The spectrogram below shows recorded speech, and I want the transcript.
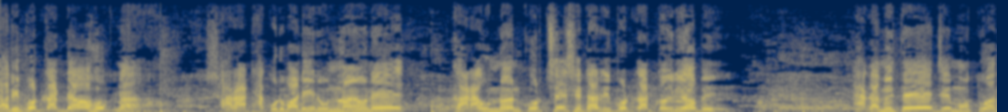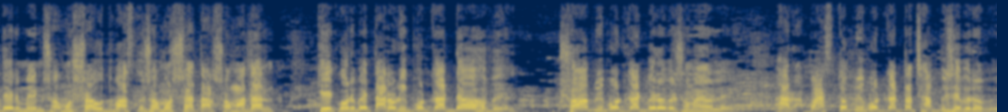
আর রিপোর্ট কার্ড দেওয়া হোক না, সারা ঠাকুরবাড়ির উন্নয়নে কারা উন্নয়ন করছে সেটার রিপোর্ট কার্ড তৈরি হবে। আগামীতে যে মতুয়াদের মেন সমস্যা উদ্বাস্তু সমস্যা তার সমাধান কে করবে তারও রিপোর্ট কার্ড দেওয়া হবে। সব রিপোর্ট কার্ড বেরোবে সময় হলে। আর বাস্তব রিপোর্ট কার্ডটা ছাব্বিশে বেরোবে।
